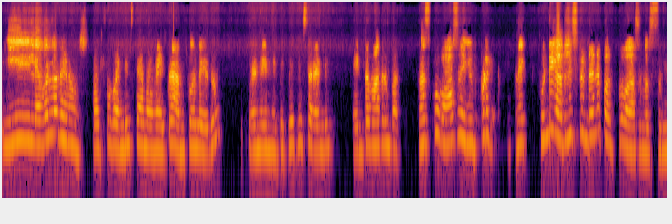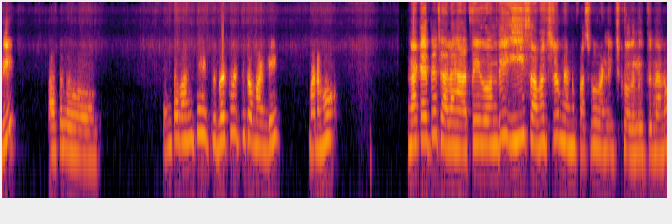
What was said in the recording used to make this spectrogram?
ఈ- లెవెల్లో నేను పసుపు పండిస్తానని అయితే అనుకోలేదు. నేను మీకు చూపిస్తారండి. ఎంత మాత్రం పసుపు వాసన ఇప్పుడు కుండి కదిలిస్తుంటేనే పసుపు వాసన వస్తుంది. అసలు ఎంత మంచి శుభకృతికం అండి. మనము నాకైతే చాలా హ్యాపీగా ఉంది. ఈ సంవత్సరం నేను పసుపు పండించుకోగలుగుతున్నాను.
